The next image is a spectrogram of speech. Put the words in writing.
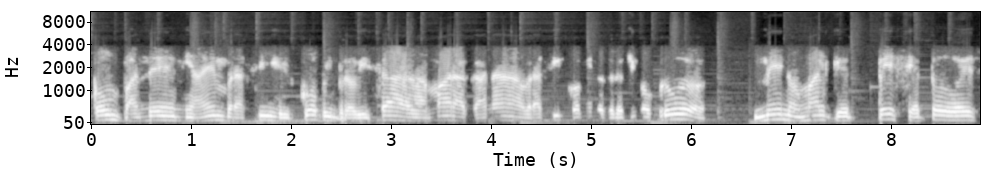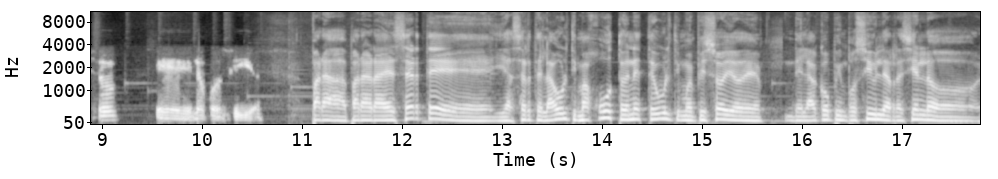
Con pandemia en Brasil, copa improvisada, Maracaná, Brasil comiéndose los chicos crudos, menos mal que pese a todo eso, eh, lo consiguió para, para, agradecerte y hacerte la última, justo en este último episodio de, la Copa Imposible, recién lo,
